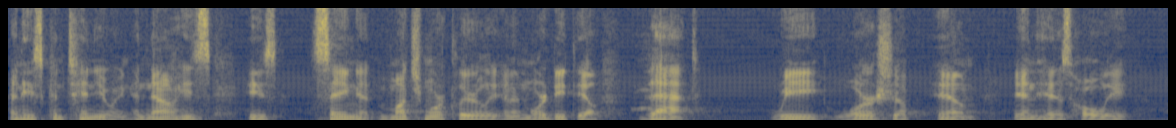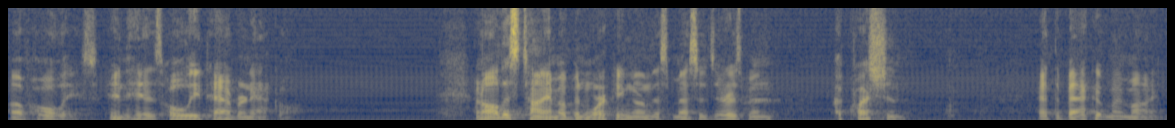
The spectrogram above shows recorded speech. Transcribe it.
And he's continuing, and now he's, he's saying it much more clearly and in more detail that we worship him in his holy of holies, in his holy tabernacle. And all this time I've been working on this message, there has been a question at the back of my mind.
